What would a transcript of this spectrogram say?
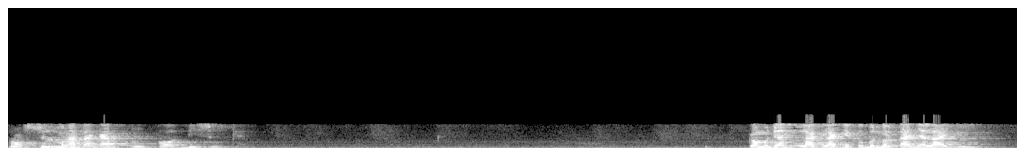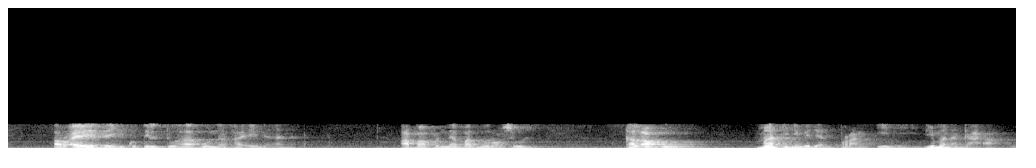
Rasul mengatakan engkau di surga. Kemudian laki-laki itu bertanya lagi, Ara'aita in kutiltu hahuna fa ana? Apa pendapatmu Rasul? Kalau aku mati di medan perang ini, di manakah aku?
